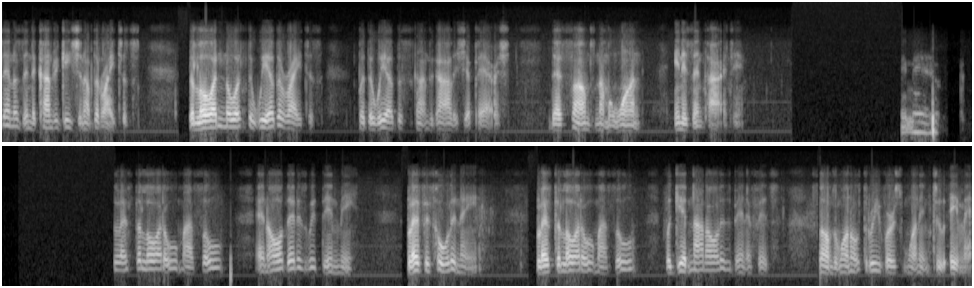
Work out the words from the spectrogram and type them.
sinners in the congregation of the righteous. The Lord knoweth the way of the righteous, but the way of the ungodly shall perish. That's Psalms number one in its entirety. Amen. Bless the Lord, O my soul, and all that is within me. Bless his holy name. Bless the Lord, O my soul. Forget not all his benefits. Psalms 103, verse 1 and 2. Amen.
